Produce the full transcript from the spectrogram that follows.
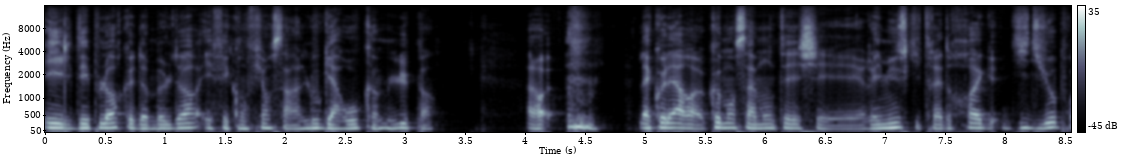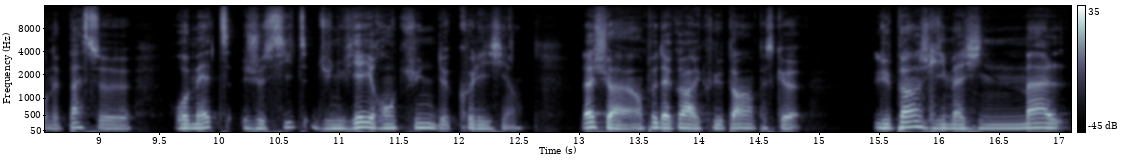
Et il déplore que Dumbledore ait fait confiance à un loup-garou comme Lupin. Alors, la colère euh, commence à monter chez Rémus qui traite Rogue d'idiot pour ne pas se remettre, je cite, d'une vieille rancune de collégien. Là, je suis un peu d'accord avec Lupin parce que Lupin, je l'imagine mal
